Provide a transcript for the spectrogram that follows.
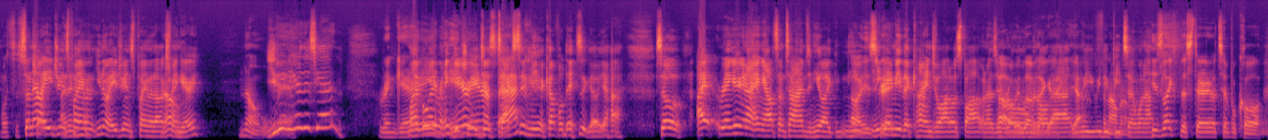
What's the So now up? Adrian's playing. hear. With, you know, Adrian's playing with Alex No. Ranghieri. No, You didn't hear this yet? Ranghieri. My boy and Ranghieri Adrian just texted me a couple days ago. Yeah. So I Ranghieri and I hang out sometimes, and he like he, Oh, he gave me the kind gelato spot when I was in Oh, we Rome love and that all guy. that, Yeah, and we, we do pizza and whatnot. He's like the stereotypical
